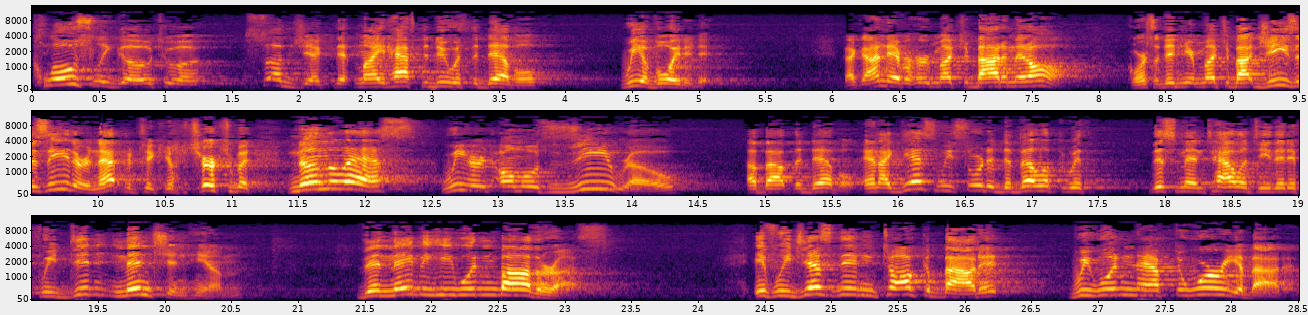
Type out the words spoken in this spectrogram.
closely go to a subject that might have to do with the devil, we avoided it. In fact, I never heard much about him at all course, I didn't hear much about Jesus either in that particular church, but nonetheless, we heard almost zero about the devil. And I guess we sort of developed with this mentality that if we didn't mention him, then maybe he wouldn't bother us. If we just didn't talk about it, we wouldn't have to worry about it.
